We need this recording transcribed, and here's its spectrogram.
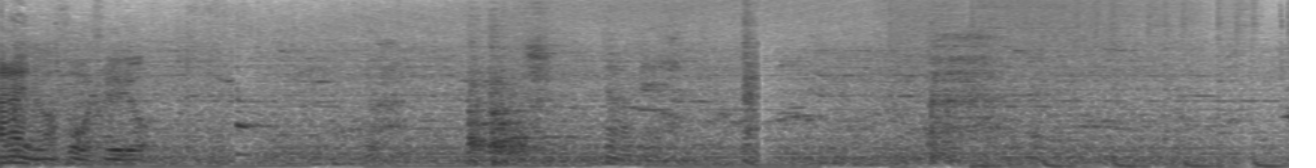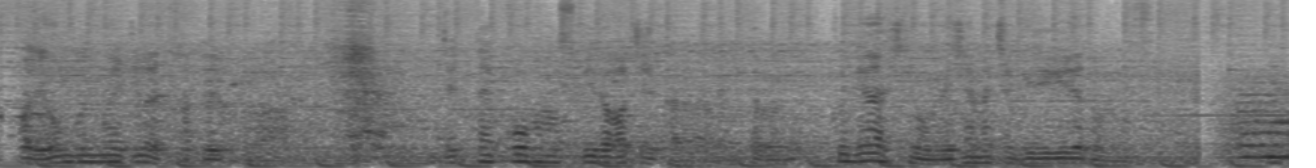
辛いのはほぼ終了。だね。ま4分の1ぐらい使ってるから絶対後半のスピードが落ちるから多分クリアしてもめちゃめちゃギリギリだと思います。うん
